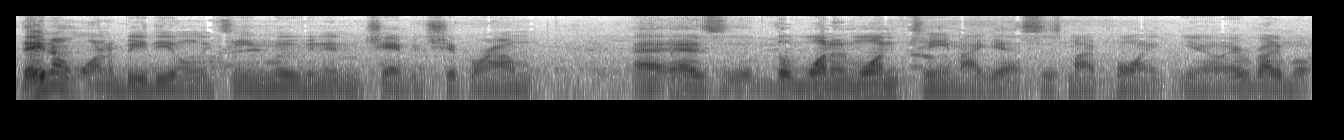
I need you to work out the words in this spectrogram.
They don't want to be the only team moving in the championship realm uh, as the one and one team. I guess is my point. You know, everybody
